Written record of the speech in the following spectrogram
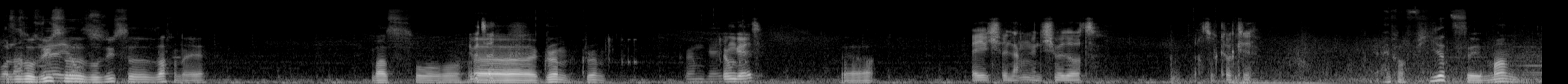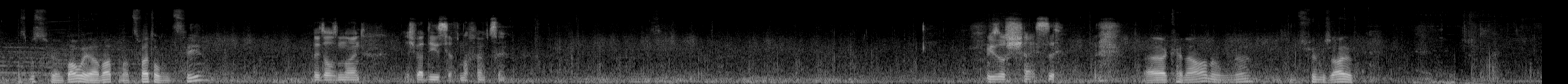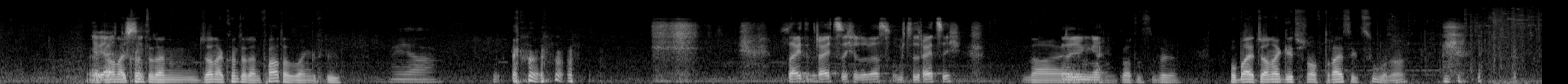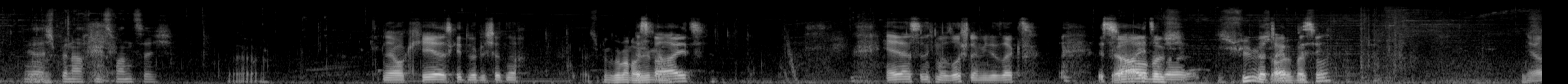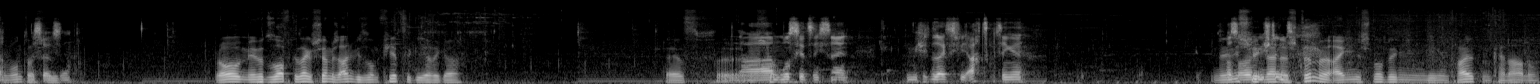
Das sind so süße, Jungs? so süße Sachen, ey. Was? So, äh, Grim, Grim. Grimgate? Grimgate? Ja. Ey, ich will lange nicht mehr dort. Ach so, kacke. Einfach 14, Mann. Was bist du für ein Baujahr? Warte mal, 2010? 2009. Ich war dieses Jahr noch 15. Wieso scheiße? Äh, keine Ahnung, ne? Ich fühle mich alt. Ja, Ja, Jana, könnte dein, Jana könnte dein Vater sein, gefühlt. Ja. Seite 30 oder was? Mitte 30? Nein, Oder jünger. um Gottes Willen. Wobei, Jana geht schon auf 30 zu, ne? Ja, ich bin 28. Ja, okay, es geht wirklich halt noch. Ich bin sogar noch Das war jünger. alt. Ja, dann ist es nicht mal so schlimm, wie gesagt. Ist Ja, zwar alt, aber aber. ich, ich fühle mich alt, weißt du? Das Ja, ist ein ist Unterschied. halt so. Bro, mir wird so oft gesagt, ich stelle mich an wie so ein 40-Jähriger. Der ist. Äh, Na, schon- muss jetzt nicht sein. Mich wird gesagt, ich wie 18 klinge. Nee, was nicht wegen deiner. Stimme, eigentlich nur wegen, wegen Verhalten, keine Ahnung.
